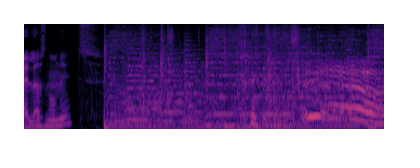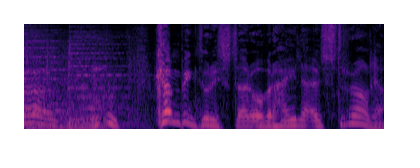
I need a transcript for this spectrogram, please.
ellers noe nytt? Campingturister over hele Australia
